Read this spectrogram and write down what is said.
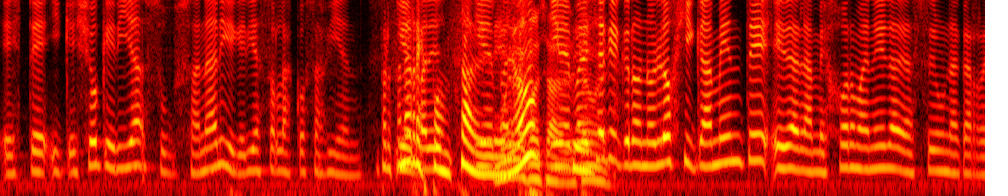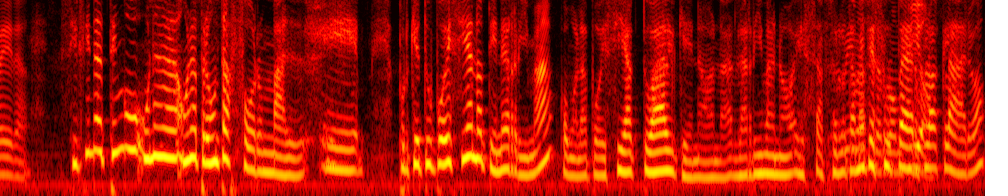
Este, y que yo quería subsanar y que quería hacer las cosas bien. Persona responsable, y me pare- ¿no? Y me Responsable, parecía bueno. que cronológicamente era la mejor manera de hacer una carrera. Silvina, tengo una, una pregunta formal, eh, porque tu poesía no tiene rima, como la poesía actual, que no, la, la rima no es absolutamente superflua, claro.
